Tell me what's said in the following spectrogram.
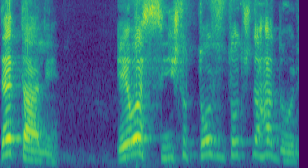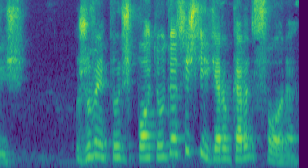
Detalhe, eu assisto todos os outros narradores. O Juventude Esporte ontem eu assisti, que era um cara de fora.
